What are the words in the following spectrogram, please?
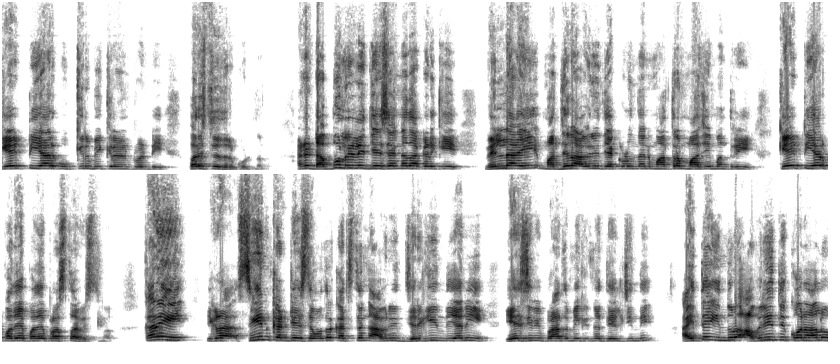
కేటీఆర్కు ఉక్కిరి బిక్కిరైనటువంటి పరిస్థితి ఎదుర్కొంటున్నారు. అంటే డబ్బులు రిలీజ్ చేశాం కదా అక్కడికి వెళ్ళాయి. మధ్యలో అవినీతి ఎక్కడుందని మాత్రం మాజీ మంత్రి కేటీఆర్ పదే పదే ప్రస్తావిస్తున్నారు. కానీ ఇక్కడ సీన్ కట్ చేస్తే మాత్రం ఖచ్చితంగా అవినీతి జరిగింది అని ఏసీబీ ప్రాథమికంగా తేల్చింది. అయితే ఇందులో అవినీతి కోణాలు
